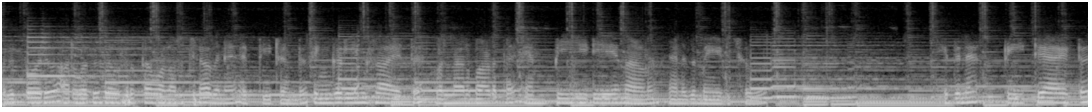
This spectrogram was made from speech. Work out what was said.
അതിപ്പോൾ ഒരു അറുപത് ദിവസത്തെ വളർച്ച അതിന് എത്തിയിട്ടുണ്ട്. ഫിംഗർലിങ്സ് ആയിട്ട് വല്ലാർപാടത്തെ എം പി ഇ ഡി എന്നാണ് ഞാനിത് മേടിച്ചത്. ഇതിന് തീറ്റയായിട്ട്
